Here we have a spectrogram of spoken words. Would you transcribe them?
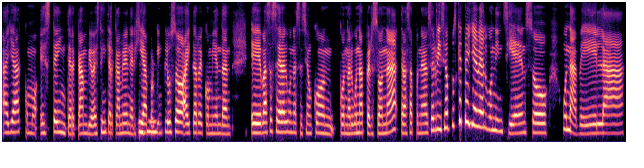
haya como este intercambio, este intercambio de energía, porque incluso ahí te recomiendan, eh, vas a hacer alguna sesión con, alguna persona, te vas a poner al servicio, pues que te lleve algún incienso, una vela,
